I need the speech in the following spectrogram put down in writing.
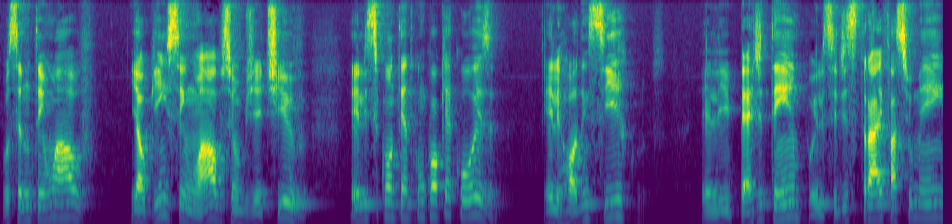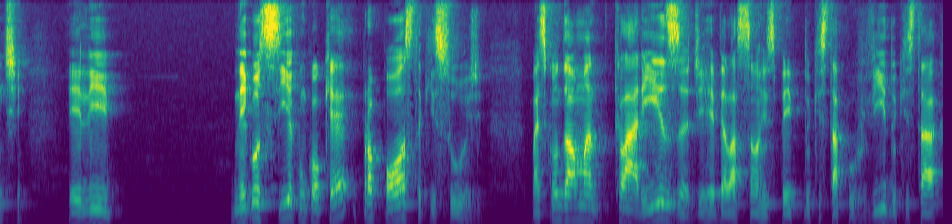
você não tem um alvo. E alguém sem um alvo, sem um objetivo, ele se contenta com qualquer coisa. Ele roda em círculos, ele perde tempo, ele se distrai facilmente, ele negocia com qualquer proposta que surge. Mas quando há uma clareza de revelação a respeito do que está por vir, do que está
